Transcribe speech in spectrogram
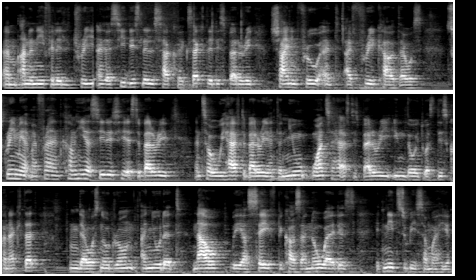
um, underneath a little tree and I see this little sucker, exactly this battery shining through and I freak out. I was screaming at my friend, come here, see this, here's the battery. And so we have the battery and I knew once I have this battery, even though it was disconnected, there was no drone, I knew that now we are safe because I know where it is. It needs to be somewhere here.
